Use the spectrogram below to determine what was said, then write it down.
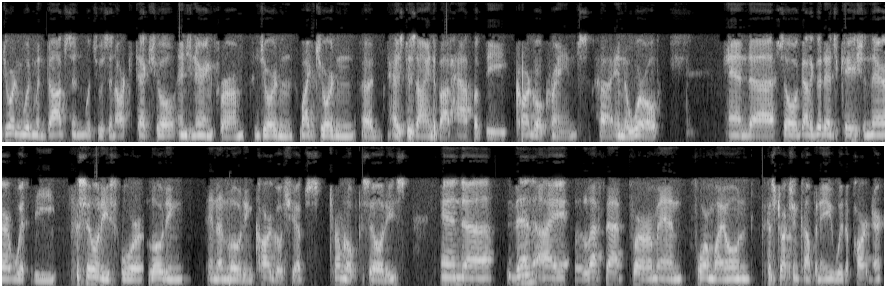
Jordan Woodman Dobson, which was an architectural engineering firm. Jordan, Mike Jordan, uh, has designed about half of the cargo cranes uh, in the world. And uh, so I got a good education there with the facilities for loading and unloading cargo ships, terminal facilities. And uh, then I left that firm and formed my own construction company with a partner.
